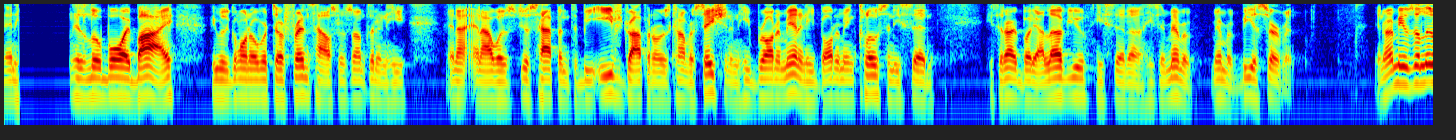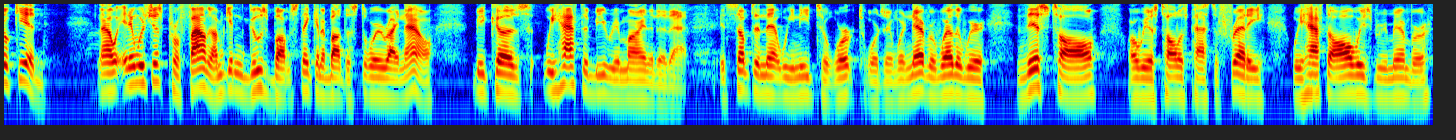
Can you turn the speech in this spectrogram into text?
and he, his little boy by. He was going over to a friend's house or something, and he and I and I was just happened to be eavesdropping on his conversation, and he brought him in, and he brought him in close, and he said, he said, "All right, buddy, I love you." He said, uh, he said, "Remember, remember, be a servant." You know, I mean, he was a little kid. Now, and it was just profound. I'm getting goosebumps thinking about the story right now because we have to be reminded of that. It's something that we need to work towards. And we're never, whether we're this tall or we're as tall as Pastor Freddie, we have to always remember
